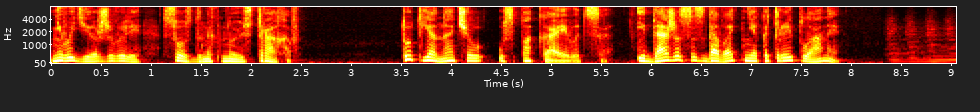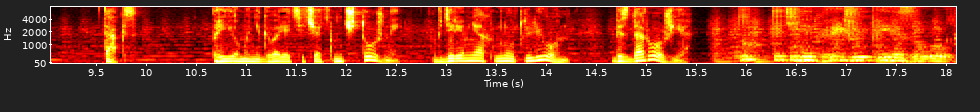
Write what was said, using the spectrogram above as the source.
не выдерживали созданных мною страхов. Тут я начал успокаиваться и даже создавать некоторые планы. Такс. Прием, они говорят, сейчас ничтожный. В деревнях мнут лен, бездорожье. Тут-то тебе грыжу и привезут,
